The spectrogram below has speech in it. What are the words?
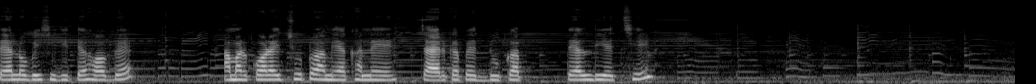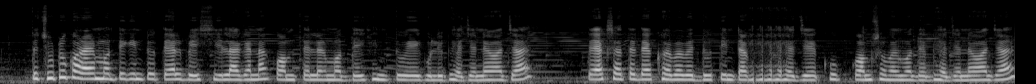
তেলও বেশি দিতে হবে। আমার কড়াই ছোটো, আমি এখানে চায়ের কাপে দু কাপ তেল দিয়েছি। তো ছোটো কড়াইয়ের মধ্যে কিন্তু তেল বেশি লাগে না, কম তেলের মধ্যেই কিন্তু এগুলি ভেজে নেওয়া যায়। তো একসাথে দেখো, এভাবে দু তিনটা ভেজে খুব কম সময়ের মধ্যে ভেজে নেওয়া যায়।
